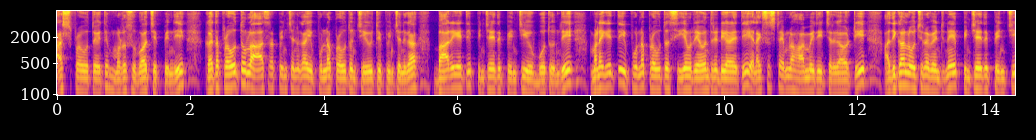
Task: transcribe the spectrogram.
రాష్ట్ర ప్రభుత్వం అయితే మరో శుభాలు చెప్పింది. గత ప్రభుత్వంలో ఆసరా పింఛన్గా ఇప్పుడున్న ప్రభుత్వం చేయూతి పింఛన్గా భారీ అయితే పింఛన్ అయితే పెంచి ఇవ్వబోతుంది. మనకైతే ఇప్పుడున్న ప్రభుత్వ సీఎం రేవంత్ రెడ్డి గారు అయితే ఎలక్షన్స్ టైంలో హామీ అయితే ఇచ్చారు కాబట్టి అధికారంలో వచ్చిన వెంటనే పింఛన్ అయితే పెంచి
